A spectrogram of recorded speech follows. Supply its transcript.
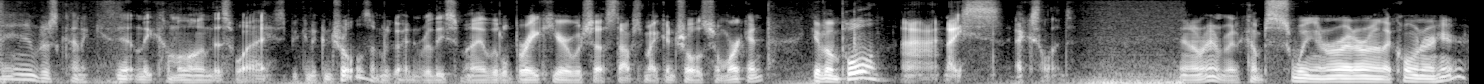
And just kind of gently come along this way. Speaking of controls, I'm going to go ahead and release my little brake here, which uh, stops my controls from working. Give them a pull. Ah, nice. Excellent. All right, I'm going to come swinging right around the corner here.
